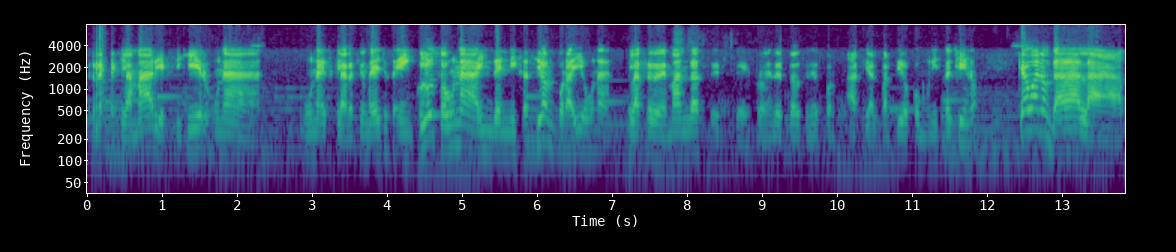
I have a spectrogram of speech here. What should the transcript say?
reclamar y exigir una, una esclaración de hechos e incluso una indemnización por ahí, una clase de demandas este, provenientes de Estados Unidos por, hacia el Partido Comunista Chino, que bueno, dada la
